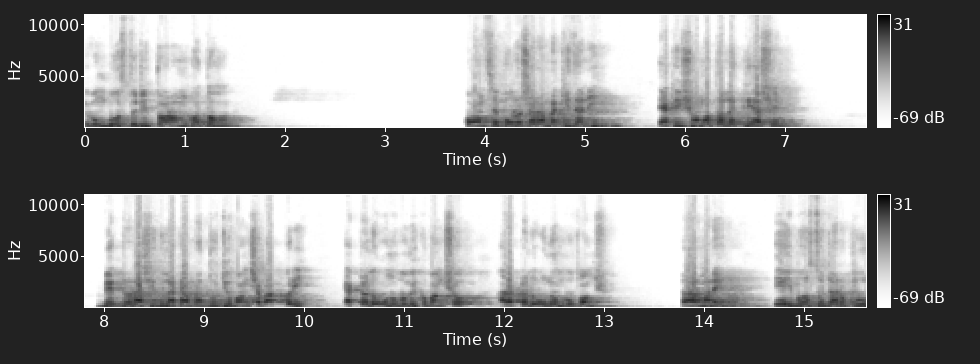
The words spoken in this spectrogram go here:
এবং বস্তুটির ত্বরণ কত হবে? কনসেপ্ট অনুসারে আমরা কি জানি? একই সমতলে ক্রিয়াশীল। ভেক্টর রাশিগুলোকে আমরা দুটি উপাংশে ভাগ করি। একটা হলো অনুভূমিক উপাংশ আর একটা হলো উলম্ব উপাংশ। তার মানে এই বস্তুটার উপর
